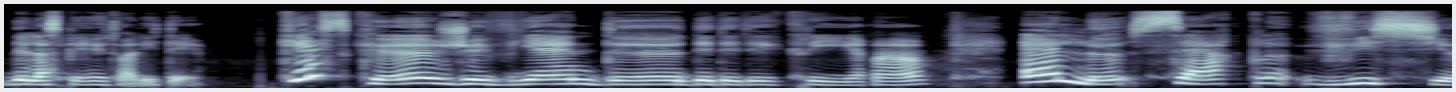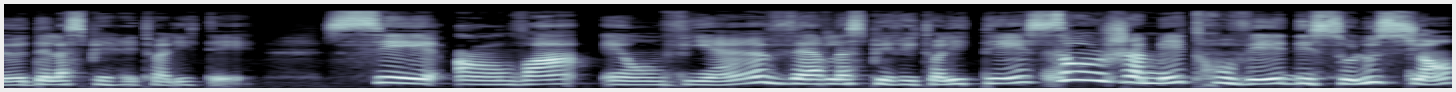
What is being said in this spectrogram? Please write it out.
de la spiritualité. Qu'est-ce que je viens de, décrire hein? est le cercle vicieux de la spiritualité. C'est on va et on vient vers la spiritualité sans jamais trouver des solutions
